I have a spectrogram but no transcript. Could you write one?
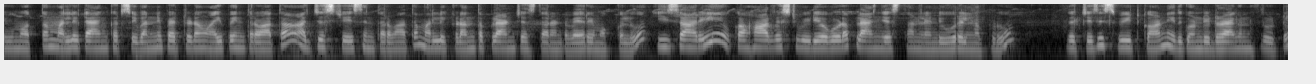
ఇవి మొత్తం మళ్ళీ ట్యాంకర్స్ ఇవన్నీ పెట్టడం అయిపోయిన తర్వాత అడ్జస్ట్ చేసిన తర్వాత మళ్ళీ ఇక్కడంతా ప్లాన్ చేస్తారంట వేరే మొక్కలు. ఈసారి ఒక హార్వెస్ట్ వీడియో కూడా ప్లాన్ చేస్తానులేండి ఊరు వెళ్ళినప్పుడు ఇది వచ్చేసి స్వీట్ కార్న్ ఇదిగోండి డ్రాగన్ ఫ్రూట్.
